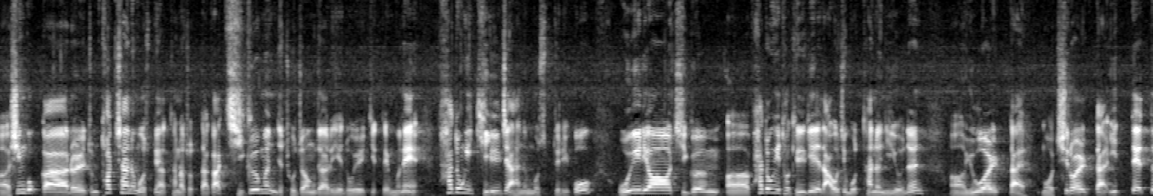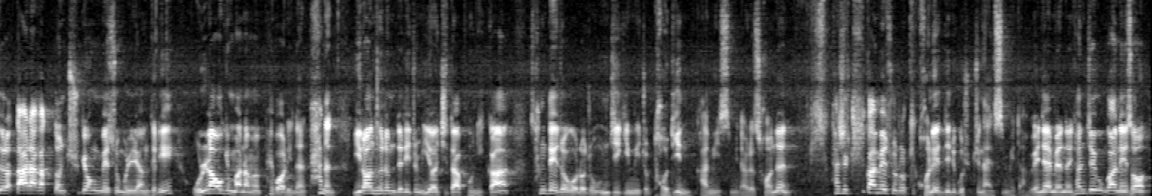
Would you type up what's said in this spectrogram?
어, 신고가를 좀 터치하는 모습도 나타나줬다가 지금은 이제 조정 자리에 놓여 있기 때문에 파동이 길지 않은 모습들이고 오히려 지금 어, 파동이 더 길게 나오지 못하는 이유는 어, 6월 달, 뭐 7월 달 이때 뜨- 따라갔던 추격 매수 물량들이 올라오기만 하면 패버리는 파는 이런 흐름들이 좀 이어지다 보니까 상대적으로 좀 움직임이 좀 더딘 감이 있습니다. 그래서 저는 사실 추가 매수를 그렇게 권해드리고 싶지는 않습니다. 왜냐하면 현재 구간에서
